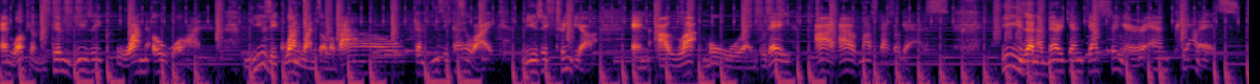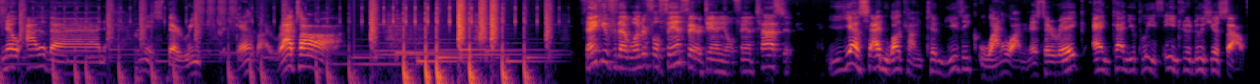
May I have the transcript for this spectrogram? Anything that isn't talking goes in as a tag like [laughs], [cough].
and welcome to Music 101. Music 101 is all about the music I like, music trivia, and a lot more. And today I have my special guest. He's an American jazz singer and pianist, no other than Mr. Rick Della Rata. Thank you for that wonderful fanfare, Daniel. Fantastic. Yes, and welcome to Music 101, Mr. Rick. And can you please introduce yourself?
